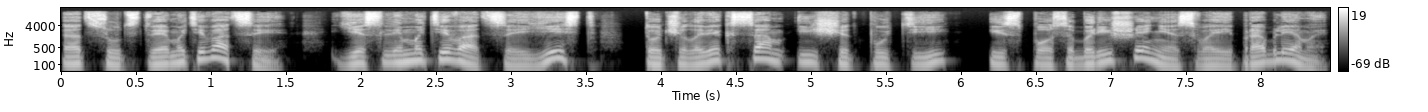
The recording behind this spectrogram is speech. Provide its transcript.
отсутствие мотивации. Если мотивация есть, то человек сам ищет пути и способы решения своей проблемы.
